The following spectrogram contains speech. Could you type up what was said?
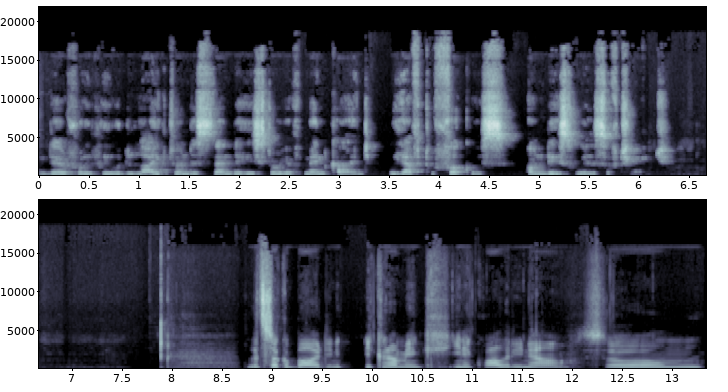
And therefore, if we would like to understand the history of mankind, we have to focus on these wheels of change. Let's talk about economic inequality now. So, um,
